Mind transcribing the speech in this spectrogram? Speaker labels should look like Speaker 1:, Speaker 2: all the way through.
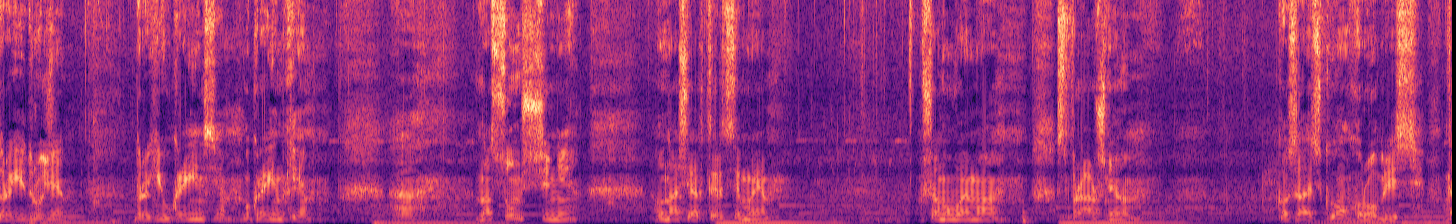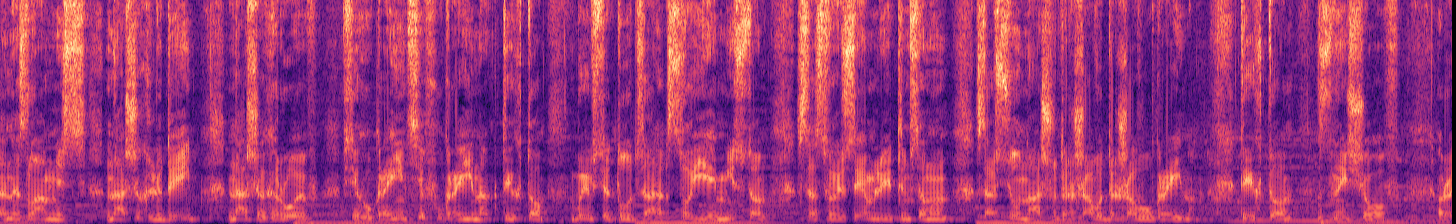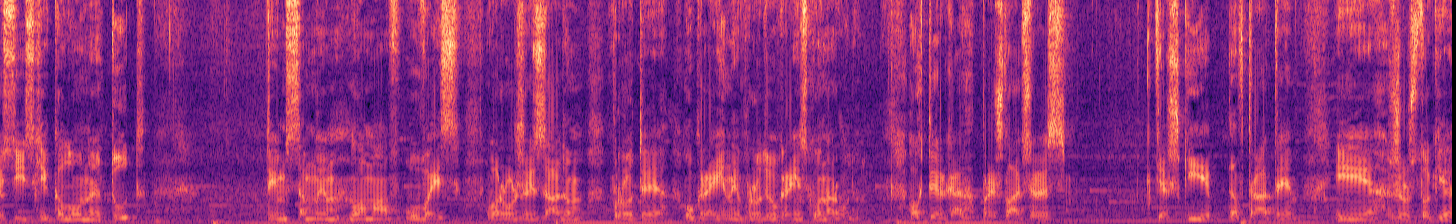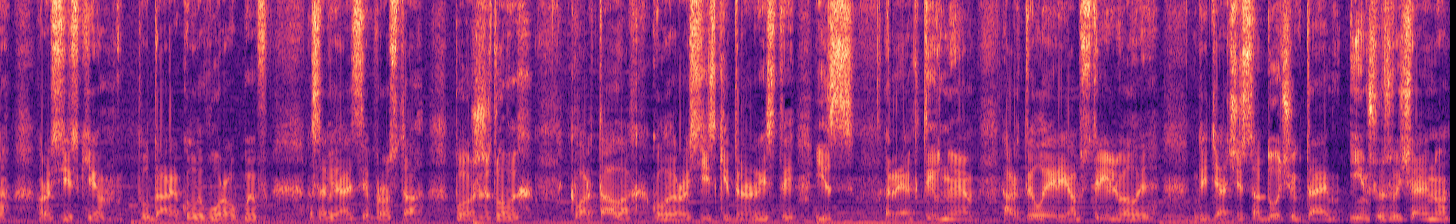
Speaker 1: Дорогі друзі, дорогі українці, українки, е, на Сумщині у нашій Ахтирці ми вшановуємо справжню козацьку хоробрість та незламність наших людей, наших героїв, всіх українців, українок, тих, хто бився тут за своє місто, за свою землю і тим самим за всю нашу державу, державу Україну, тих, хто знищував російські колони тут. Тим самим ламав увесь ворожий задум проти України, проти українського народу. Охтирка прийшла через тяжкі втрати і жорстокі російські удари, коли ворог бив з авіації просто по житлових кварталах, коли російські терористи із реактивної артилерії обстрілювали дитячий садочок та іншу звичайну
